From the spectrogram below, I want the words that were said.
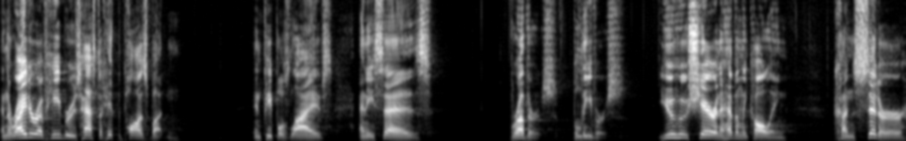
And the writer of Hebrews has to hit the pause button in people's lives. And he says, Brothers, believers, you who share in a heavenly calling, consider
